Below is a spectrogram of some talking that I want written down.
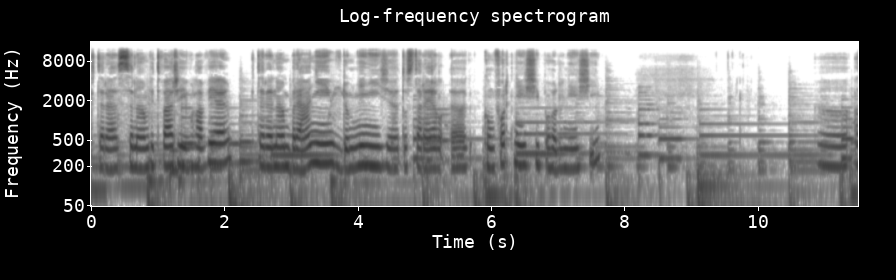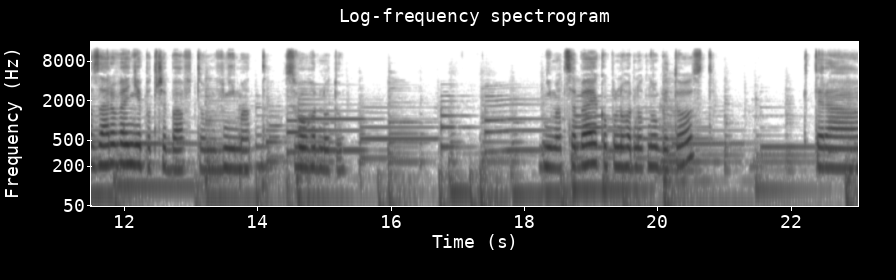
které se nám vytváří v hlavě, které nám brání v domění, že to staré je eh, komfortnější, pohodlnější. a zároveň je potřeba v tom vnímat svou hodnotu. Vnímat sebe jako plnohodnotnou bytost, která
